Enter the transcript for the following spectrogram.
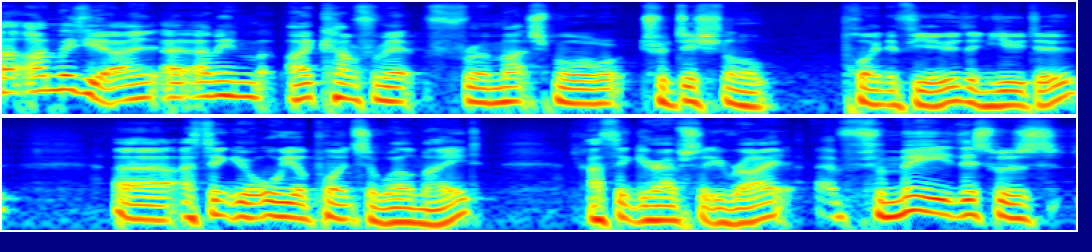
uh, I'm with you. I, I, mean, I come from it from a much more traditional point of view than you do. Uh, I think all your points are well made. I think you're absolutely right. For me, this was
